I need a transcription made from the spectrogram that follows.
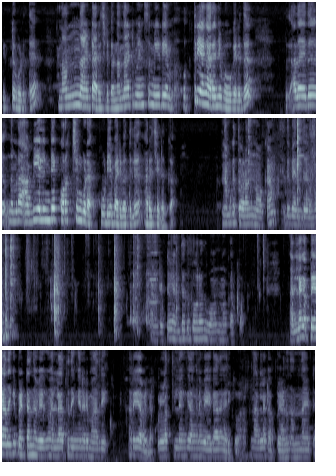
ഇട്ട് കൊടുത്ത് നന്നായിട്ട് അരച്ചെടുക്കുക. നന്നായിട്ട് മീൻസ് മീഡിയം ഒത്തിരി അങ്ങ് അരഞ്ഞു പോകരുത്. അതായത് നമ്മുടെ അവിയലിന്റെ കുറച്ചും കൂടെ കൂടിയ പരുവത്തിൽ അരച്ചെടുക്കുക. നമുക്ക് തുറന്ന് നോക്കാം. ഇത് വെന്തെന്ന്. കണ്ടിട്ട് വെന്തതുപോലെ തോന്നുന്നു കപ്പ. നല്ല കപ്പയാണെങ്കിൽ പെട്ടെന്ന് വേഗം അല്ലാത്തത് ഇങ്ങനെ ഒരു മാതിരി അറിയാമല്ലോ. കൊള്ളത്തില്ലെങ്കിൽ അങ്ങനെ വേകാതെ കരിക്കുവാണ്. നല്ല കപ്പയാണ് നന്നായിട്ട്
